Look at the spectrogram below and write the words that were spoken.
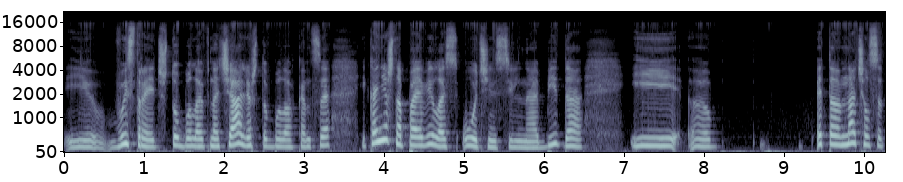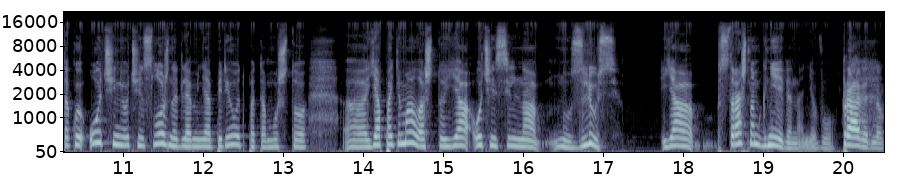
и выстроить, что было в начале, что было в конце. И, конечно, появилась очень сильная обида, и э, это начался такой очень-очень сложный для меня период, потому что э, я понимала, что я очень сильно ну, злюсь. Я в страшном гневе на него. Праведно,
